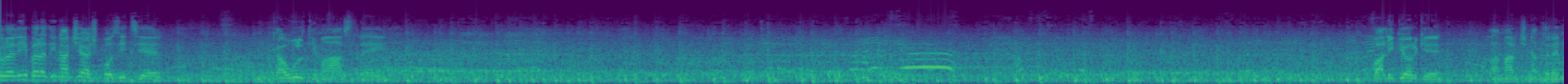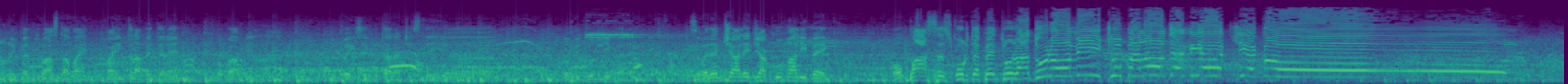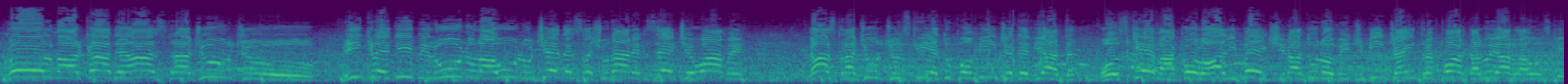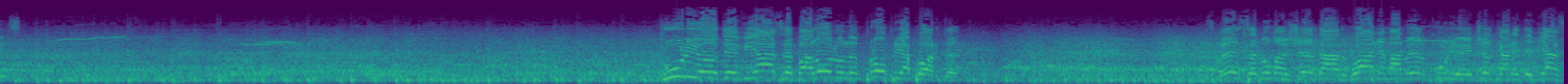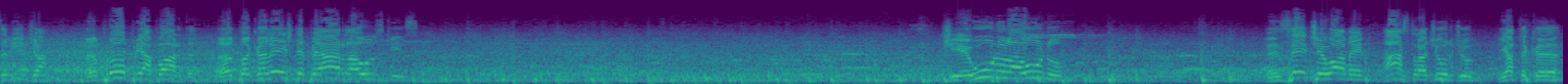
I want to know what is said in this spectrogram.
Tură liberă din aceeași poziție ca ultima Astrei. Vali Gheorghe la marginea terenului pentru asta va, va intra pe teren, probabil după executarea acestei uh, lovituri libere. Să vedem ce alege acum Alibeg. O pasă scurtă pentru Radunovic, un balon de Incredibil, 1 la 1, ce desfășurare în 10 oameni! Astra Giurgiu înscrie după o minge deviată, o schemă acolo, Alibek și Radunovic, mingea intră în poarta lui Arlauskis. Julio deviază balonul în propria poartă. Sper să nu mă înșel, dar Juan Emanuel Julio e cel care deviază mingea în propria poartă. Îl păcălește pe Arlauskis. Și e 1 la 1. În 10 oameni, Astra Giurgiu, iată că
